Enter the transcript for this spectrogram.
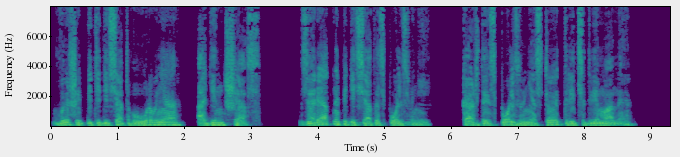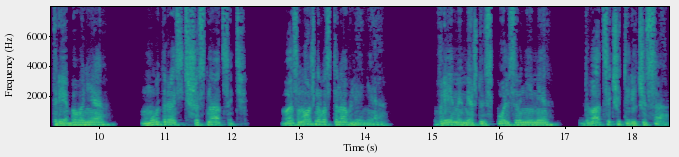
выше 50 уровня – 1 час. Заряд на 50 использований. Каждое использование стоит 32 маны. Требования – мудрость 16. Возможно восстановление. Время между использованиями – 24 часа.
